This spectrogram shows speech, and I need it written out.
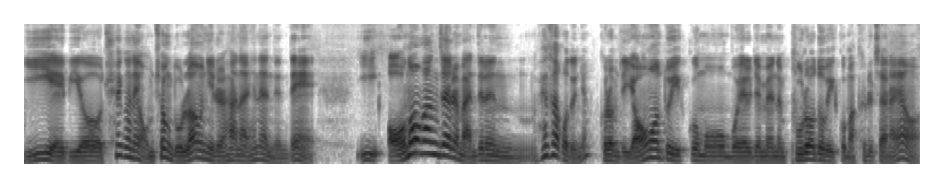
이 앱이요 최근에 엄청 놀라운 일을 하나 해냈는데 이 언어 강좌를 만드는 회사거든요. 그럼 이제 영어도 있고 뭐, 뭐 예를 들면 불어도 있고 막 그렇잖아요.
